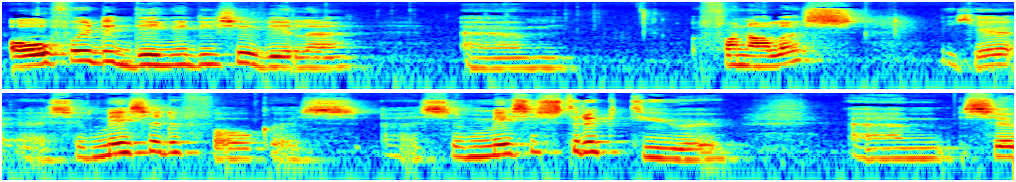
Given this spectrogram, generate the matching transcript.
over de dingen die ze willen. Um, van alles. Weet je, ze missen de focus. ze missen structuur. Ze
